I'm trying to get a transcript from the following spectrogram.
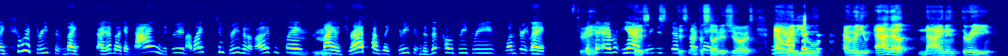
like two or three. Th- like I have like a nine and a three in my license, two threes in my license plate. mhm, My address has like three. Th- the zip code three threes, one three. Like three. every yeah, this three this episode thing. is yours. Yeah. And when you and when you add up nine and three,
